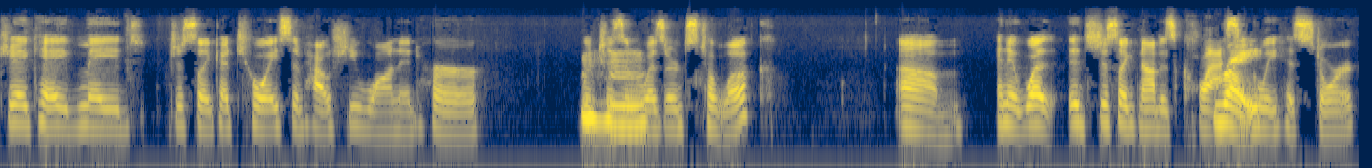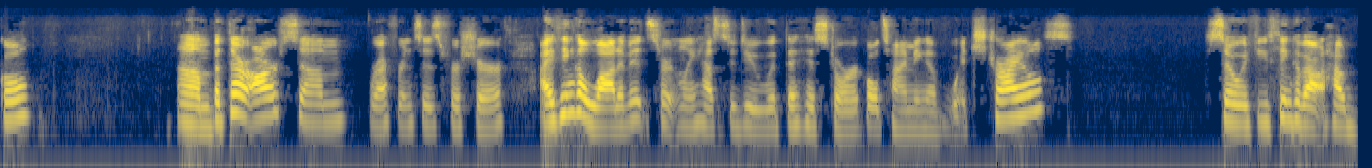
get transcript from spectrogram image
JK made just like a choice of how she wanted her witches and Mhm. wizards to look. Um and it was it's just like not as classically historical. Um, but there are some references for sure. I think a lot of it certainly has to do with the historical timing of witch trials. So if you think about how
